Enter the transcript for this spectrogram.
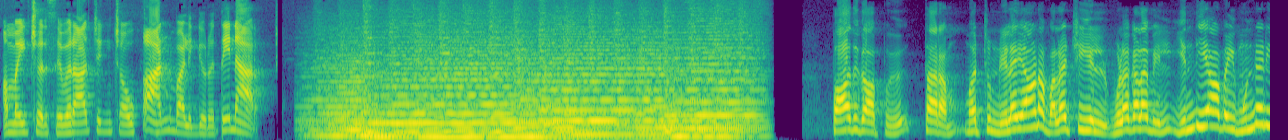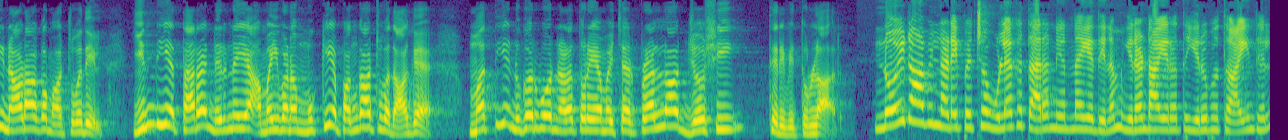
அமைச்சர் சிவராஜ் சிங் சௌஹான் வலியுறுத்தினார். பாதுகாப்பு தரம் மற்றும் நிலையான வளர்ச்சியில் உலகளவில் இந்தியாவை முன்னணி நாடாக மாற்றுவதில் இந்திய தர நிர்ணய அமைவனம் முக்கிய பங்காற்றுவதாக மத்திய நுகர்வோர் நலத்துறை அமைச்சர் பிரஹ்லாத் ஜோஷி தெரிவித்துள்ளார். நொய்டாவில் நடைபெற்ற உலக தர நிர்ணய தினம் இரண்டாயிரத்து இருபத்தி ஐந்தில்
